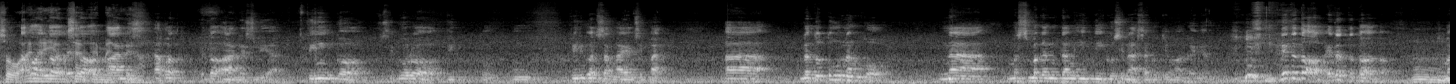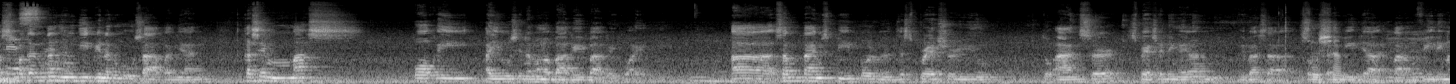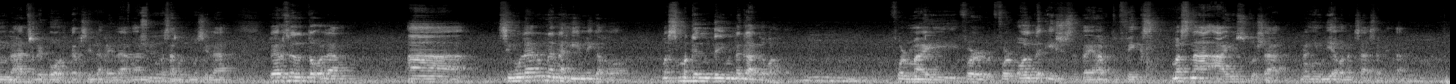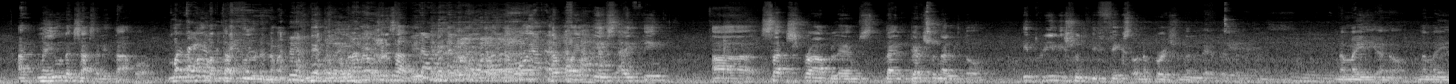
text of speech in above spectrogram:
So, ano ito- yung ito, sentiment honest, niyo? Ako, ito honestly ah. Tingin ko, siguro, di, kung, feeling ko sang ayon si Pat, ah, natutunan ko na mas magandang hindi ko sinasagot yung mga ganyan. ito totoo, ito totoo to. Mm. Mas Less, magandang hindi pinag-uusapan yan kasi mas okay ayusin ang mga bagay-bagay quietly. Uh, sometimes people will just pressure you to answer, especially ngayon, di ba, sa social, Social media, media. parang feeling ng lahat, reporter sila, kailangan masagot mo sila. Pero sa totoo lang, ah, simula nung nanahimik ako, mas maganda yung nagagawa ko for my for for all the issues that I have to fix, mas naaayos ko siya nang hindi ako nagsasalita. At ngayong nagsasalita ako, malamang magtagulo na naman. Hindi, wala naman ako sinasabi. the point, the point is, I think uh, such problems, dahil personal to, it really should be fixed on a personal level. Na may, ano, na may,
